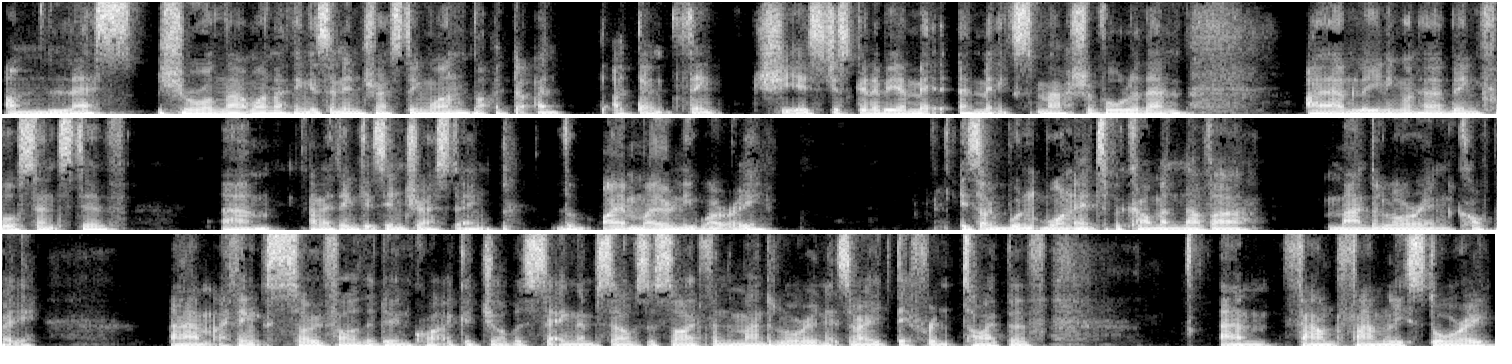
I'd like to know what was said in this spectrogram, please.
I'm less sure on that one. I think it's an interesting one, but I, d- I, I don't think she is just going to be a, mi- a mixed mash of all of them. I am leaning on her being force sensitive. Um, and I think it's interesting. The I, my only worry is I wouldn't want it to become another Mandalorian copy. Um, I think so far they're doing quite a good job of setting themselves aside from the Mandalorian. It's a very different type of um, found family story,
